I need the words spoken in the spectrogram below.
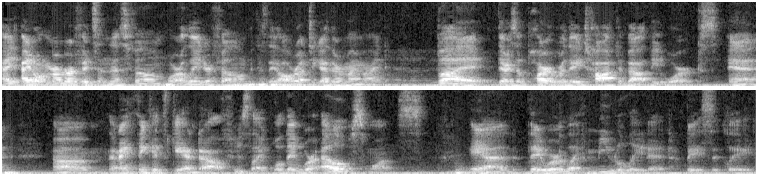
I, I don't remember if it's in this film or a later film because they all run together in my mind. But there's a part where they talk about the orcs, and um, and I think it's Gandalf who's like, well, they were elves once, and they were like mutilated basically.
